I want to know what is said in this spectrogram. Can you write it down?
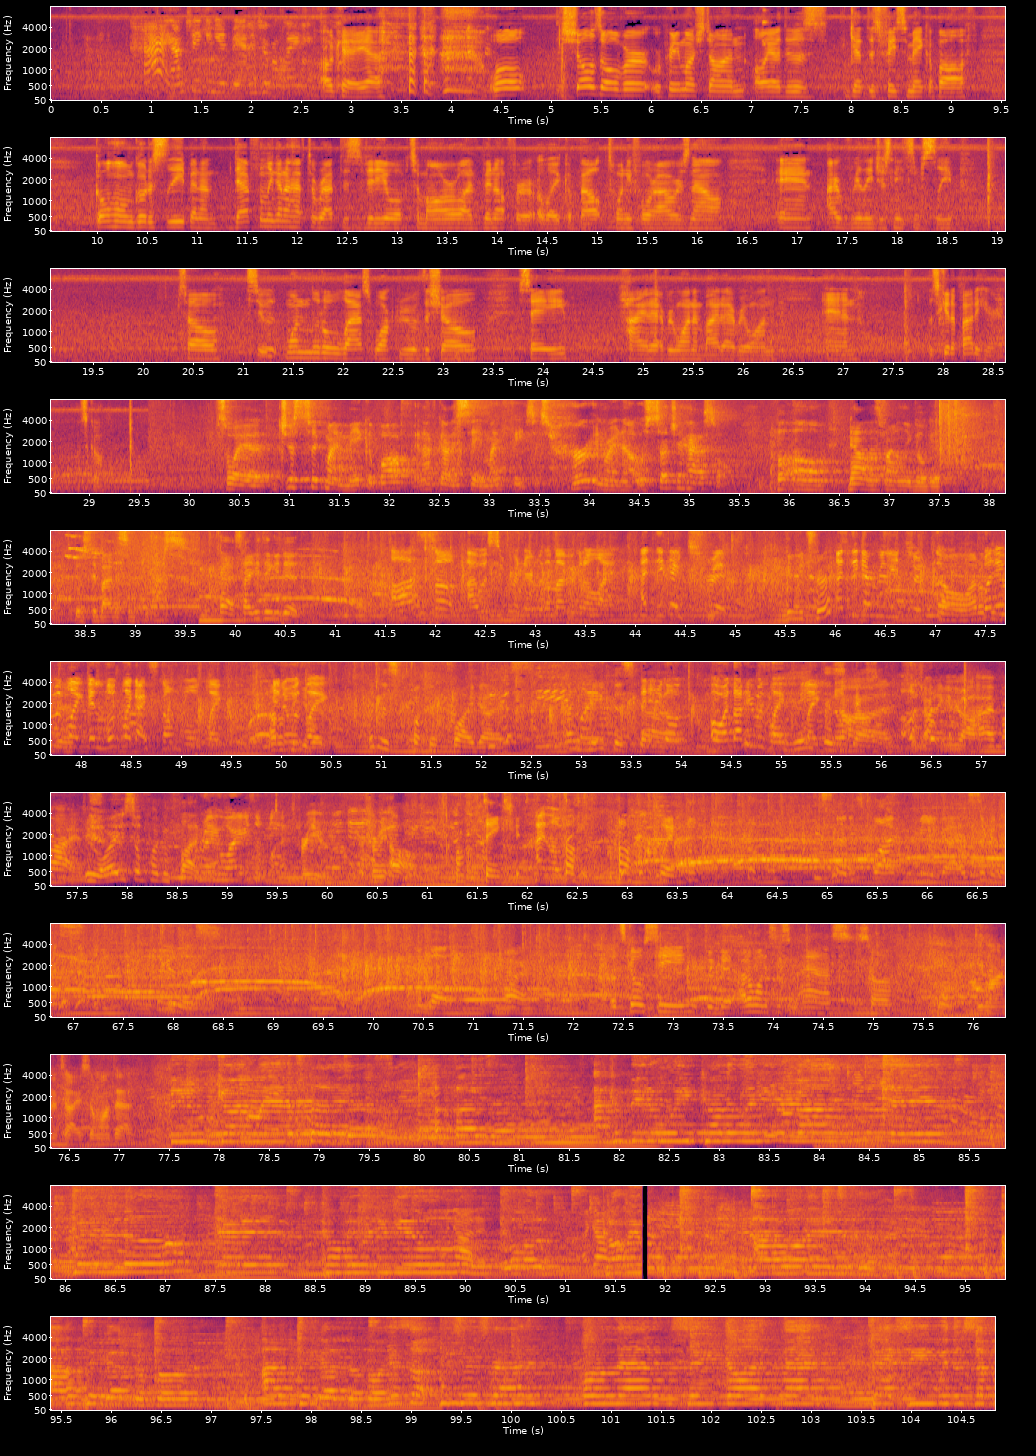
Hi, I'm taking advantage of the lady. Okay, yeah. well, show's over. We're pretty much done. All I gotta do is get this face makeup off, go home, go to sleep, and I'm definitely gonna have to wrap this video up tomorrow. I've been up for like about 24 hours now, and I really just need some sleep. So, let's do one little last walkthrough of the show, say hi to everyone and bye to everyone, and let's get up out of here. Let's go. So I uh, just took my makeup off, and I've got to say, my face is hurting right now. It was such a hassle. But um, now let's finally go get go say bye to some peeps. Cass, how do you think you did? Awesome. I was super nervous. I'm not even gonna lie. I think I tripped. Did you trip? I think I really tripped. No, Though. I don't But think it was did. like it looked like I stumbled. Like don't and it was you like did. Look at this fucking fly guy. I hate this And he guy. goes, oh, I thought he was like, like, this no. guy. I was trying to give you a high five. Dude, why are you so fucking fly, Ray, why are you so fly? It's For you. For me, oh, thank you. I love you. Wait, he said he's fly for me, guys. Look at this. Look at this. I'm in love. All right, let's go see if we get. I don't want to see some ass, so. Demonetized. Don't want that. Alright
